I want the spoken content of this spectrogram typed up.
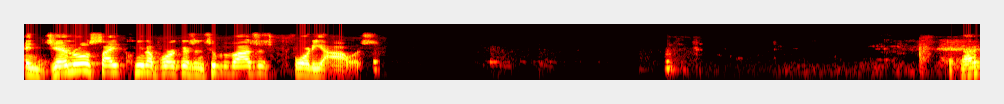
And general site cleanup workers and supervisors, 40 hours. Okay.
